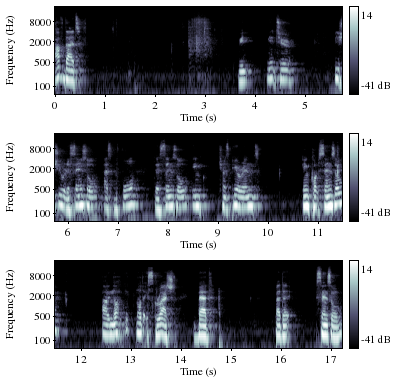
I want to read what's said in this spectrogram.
After that, we need to be sure the sensor as before, the sensor in transparent ink sensor are not, not scratched bad by the sensor.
